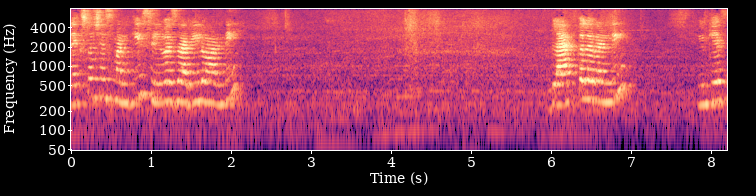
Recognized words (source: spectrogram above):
నెక్స్ట్ వచ్చేసి మనకి సిల్వర్ జారీలో అండి. బ్లాక్ కలర్ అండి. ఇన్ కేస్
